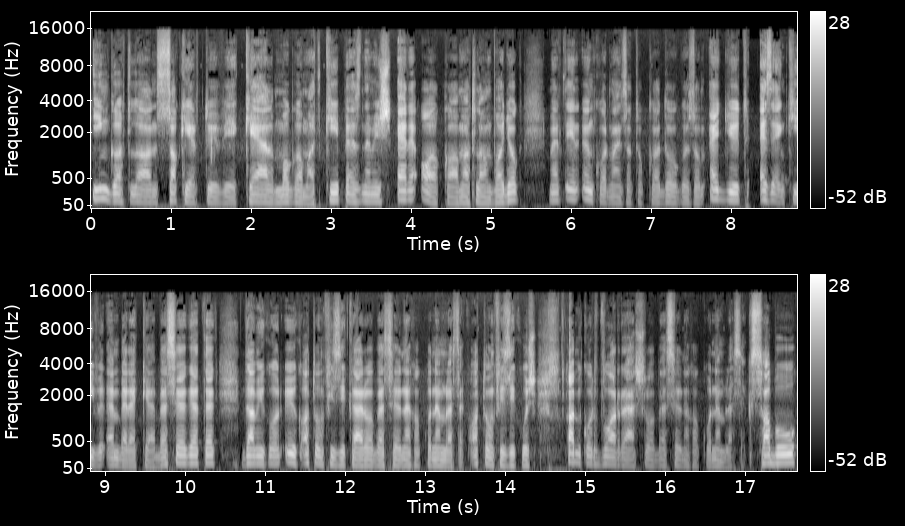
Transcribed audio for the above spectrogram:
ingatlan szakértővé kell magamat képeznem, és erre alkalmatlan vagyok, mert én önkormányzatokkal dolgozom együtt, ezen kívül emberekkel beszélgetek, de amikor ők atomfizikáról beszélnek, akkor nem leszek atomfizikus, amikor varrásról beszélnek, akkor nem leszek szabó,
